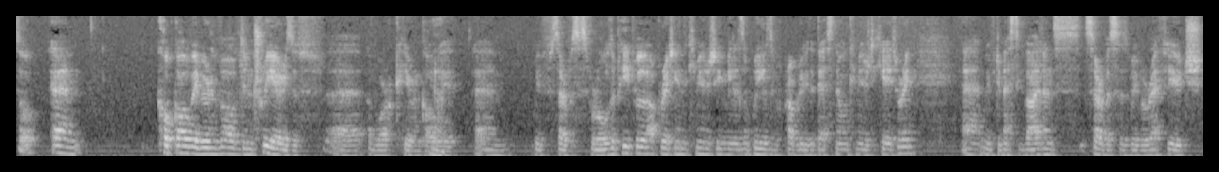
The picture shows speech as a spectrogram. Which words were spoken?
So, um, Cope Galway, we're involved in three areas of, uh, of work here in Galway. Yeah. Um, we've services for older people operating in the community. Meals on Wheels, we're probably the best known community catering. Uh, we have domestic violence services, we have a refuge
